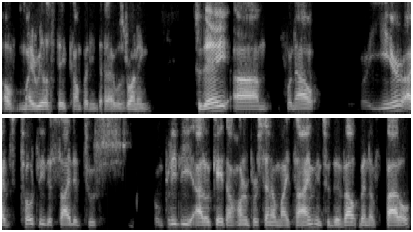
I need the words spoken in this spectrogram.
of my real estate company that I was running. Today, um, for now, for a year, I've totally decided to completely allocate 100% of my time into development of padel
